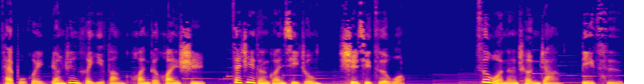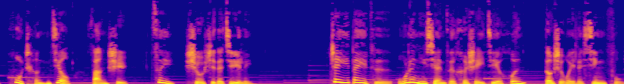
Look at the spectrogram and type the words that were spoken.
才不会让任何一方患得患失，在这段关系中失去自我。自我能成长，彼此互成就，方是最舒适的距离。这一辈子，无论你选择和谁结婚，都是为了幸福。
